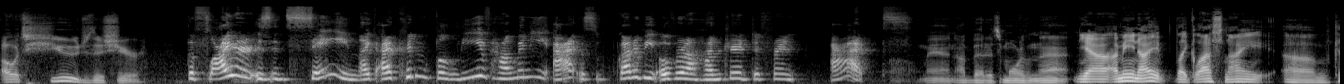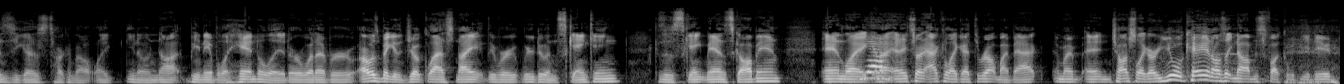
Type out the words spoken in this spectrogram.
Oh, it's huge this year. the flyer is insane. Like I couldn't believe how many acts. Got to be over a hundred different acts. Man, I bet it's more than that. Yeah, I mean, I like last night because you guys talking about like you know not being able to handle it or whatever. I was making a joke last night. They were we were doing skanking because it was skank band, ska band, and like Yeah. and, I, and I started acting like I threw out my back and my and Josh was like, "Are you okay?" And I was like, "No, I'm just fucking with you, dude."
